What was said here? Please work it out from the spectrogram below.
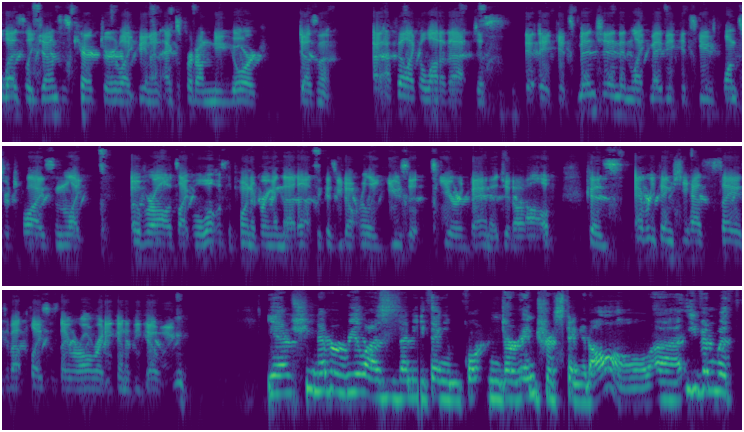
Leslie Jones's character, like being an expert on New York, doesn't I feel like a lot of that just it, it, gets mentioned and like maybe it gets used once or twice and like overall it's like well what was the point of bringing that up because you don't really use it to your advantage at all because everything she has to say is about places they were already going to be going yeah she never realizes anything important or interesting at all uh, even with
